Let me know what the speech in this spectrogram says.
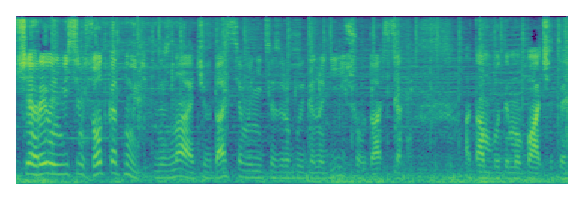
ще гривень 800 катнуть. Не знаю, чи вдасться мені це зробити. Надіюсь, що вдасться. А там будемо бачити.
